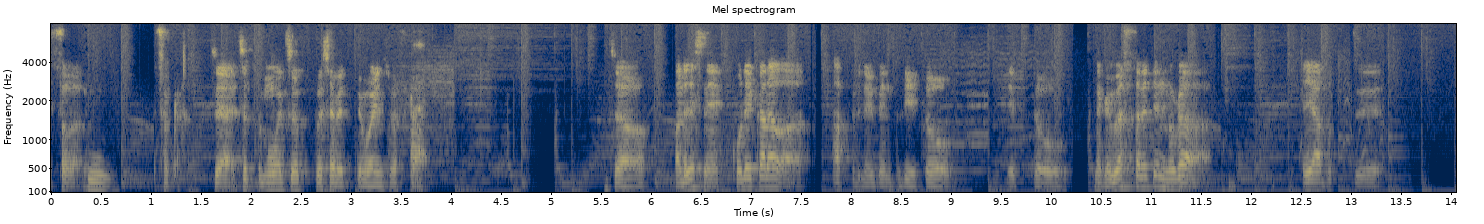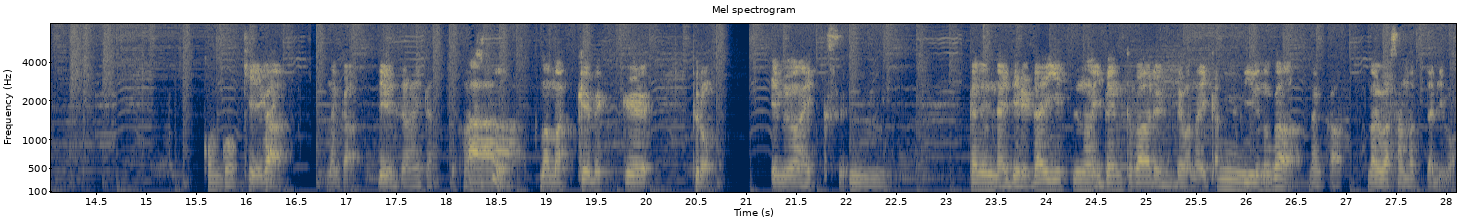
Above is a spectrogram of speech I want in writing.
そうだね。うん。そうか。じゃあ、ちょっともうちょっと喋って終わりにしますか。はいじゃあ、あれですね。これからは、アップルのイベントで言うと、えっと、なんか噂されてるのが、AirPods 今後。系はが、なんか出るんじゃないかって話と、あまあ、MacBook Pro M1X い。うん。が年内出る来月のイベントがあるんではないかっていうのが、なんか、まあ噂になったりは、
